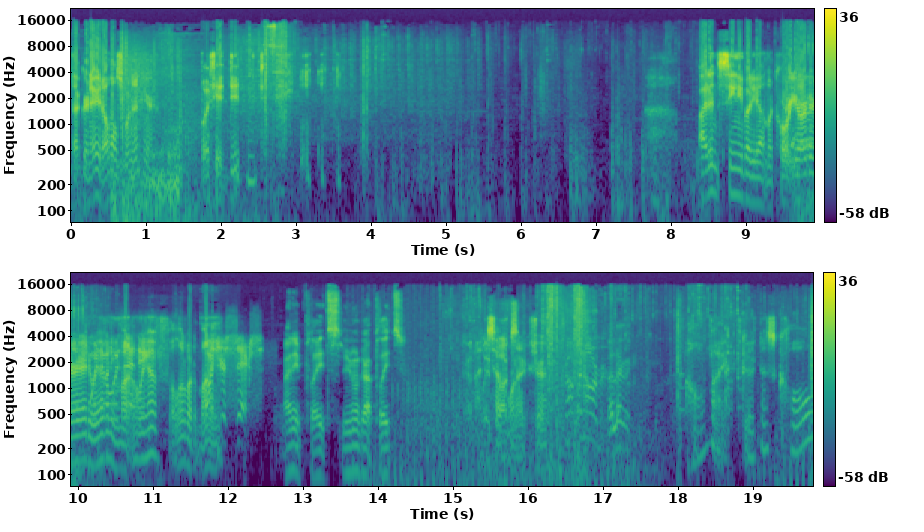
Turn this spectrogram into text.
That grenade almost went in here, but it didn't. I didn't see anybody out in the courtyard area. Do we have any money? Oh, we have a little bit of Watch money. Your six. I need plates. Anyone got plates? I play just have boxing. one extra. Dale, güey. Oh my goodness, Cole.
